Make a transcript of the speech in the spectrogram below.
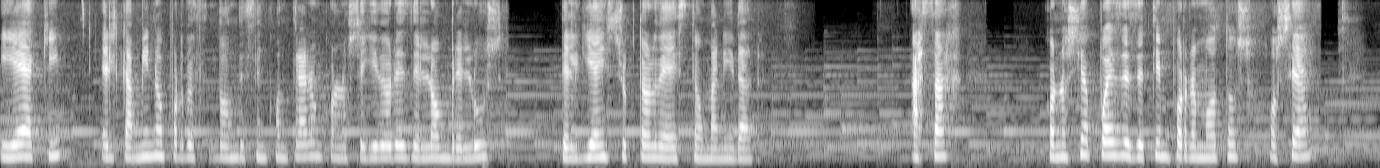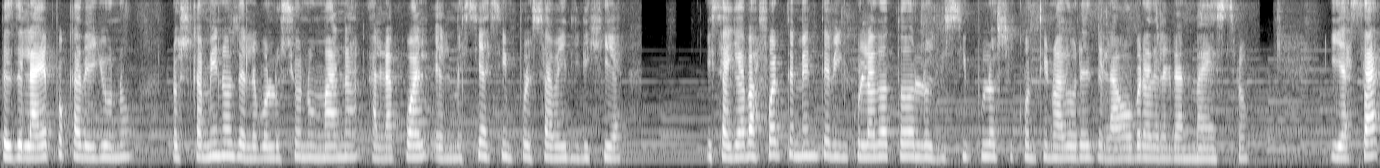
y he aquí el camino por donde se encontraron con los seguidores del hombre luz, del guía instructor de esta humanidad. Asaj conocía pues desde tiempos remotos, o sea, desde la época de Yuno, los caminos de la evolución humana a la cual el Mesías impulsaba y dirigía, y se hallaba fuertemente vinculado a todos los discípulos y continuadores de la obra del Gran Maestro. Y Asak,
